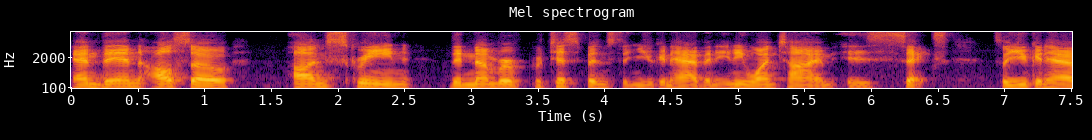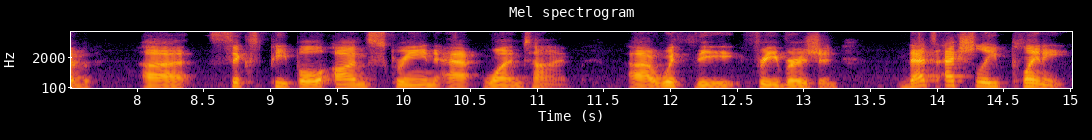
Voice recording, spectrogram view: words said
And then also on screen, the number of participants that you can have in any one time is six. So you can have uh, six people on screen at one time uh, with the free version. That's actually plenty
